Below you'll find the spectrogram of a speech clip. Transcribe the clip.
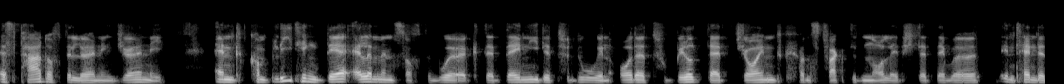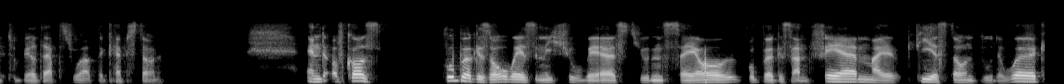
as part of the learning journey and completing their elements of the work that they needed to do in order to build that joint constructed knowledge that they were intended to build up throughout the capstone. And of course, group work is always an issue where students say, oh, group work is unfair, my peers don't do the work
